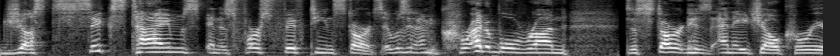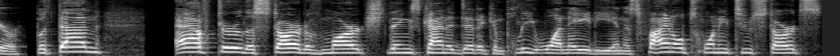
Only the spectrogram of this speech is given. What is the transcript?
just six times in his first 15 starts. It was an incredible run to start his NHL career. But then, after the start of March, things kind of did a complete 180. In his final 22 starts,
